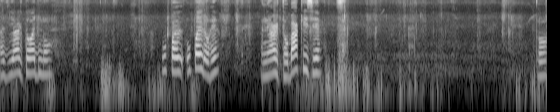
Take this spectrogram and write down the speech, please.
હજી અડધો અજમો. ઉપર, ઉપાડ્યો છે. અને અડધો બાકી છે. તો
